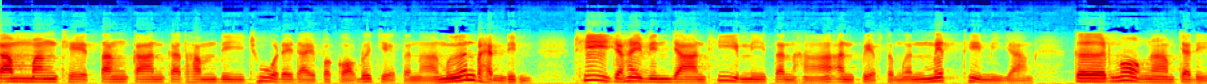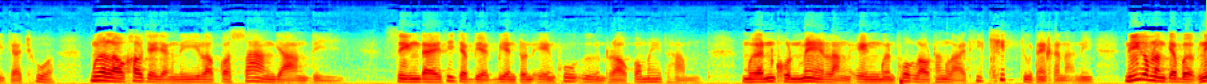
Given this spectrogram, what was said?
กรรมมังเขตตังการกระทำดีชั่วใด ๆ ประกอบด้วยเจตนาเหมือนแผ่นดิน ที่จะให้วิญญาณที่มีตัณหาอันเปรียบเสมือนเม็ดที่มียาง เกิดงอกงามจะดีจะชั่ว เมื่อเราเข้าใจอย่างนี้เราก็สร้างยางดี สิ่งใดที่จะเบียดเบียนตนเองผู้อื่นเราก็ไม่ทำเหมือนคุณแม่หลังเองเหมือนพวกเราทั้งหลายที่คิดอยู่ในขณะนี้ นี้กำลังจะเบิกเน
